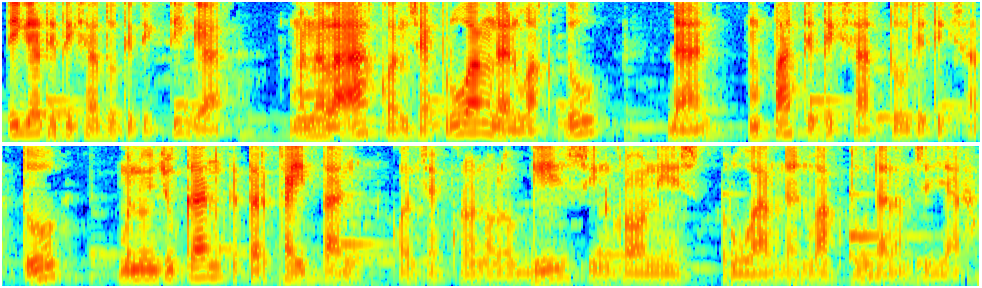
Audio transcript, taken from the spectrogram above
3.1.3 menelaah konsep ruang dan waktu, dan 4.1.1 menunjukkan keterkaitan konsep kronologi, sinkronis, ruang, dan waktu dalam sejarah.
